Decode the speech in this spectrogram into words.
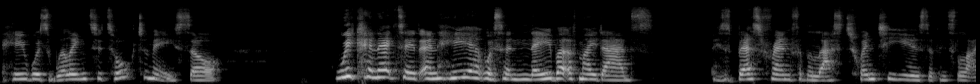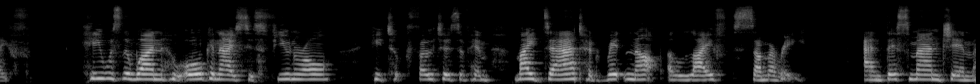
he was willing to talk to me. So we connected, and he was a neighbor of my dad's, his best friend for the last 20 years of his life. He was the one who organized his funeral. He took photos of him. My dad had written up a life summary, and this man, Jim,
